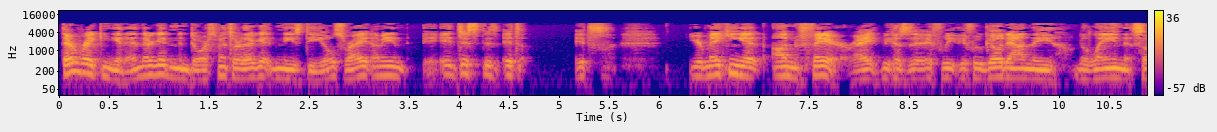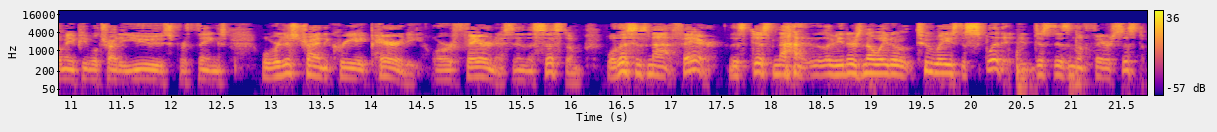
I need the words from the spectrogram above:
they're raking it in. They're getting endorsements or they're getting these deals, right? I mean, it just it's it's you're making it unfair, right? Because if we if we go down the the lane that so many people try to use for things, well, we're just trying to create parity or fairness in the system. Well, this is not fair. This just not. I mean, there's no way to two ways to split it. It just isn't a fair system.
